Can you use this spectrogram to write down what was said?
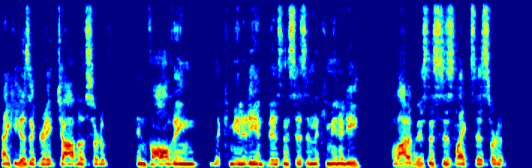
Nike does a great job of sort of involving the community and businesses in the community. A lot of businesses like to sort of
